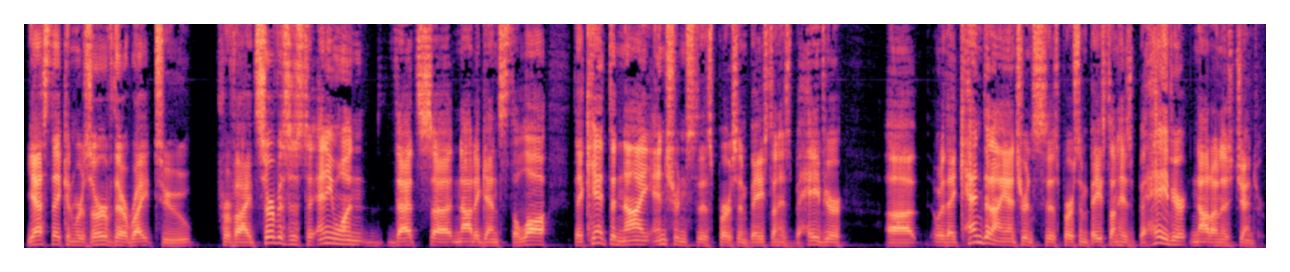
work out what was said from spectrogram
Yes, they can reserve their right to provide services to anyone that's uh, not against the law. They can't deny entrance to this person based on his behavior, uh, or they can deny entrance to this person based on his behavior, not on his gender.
